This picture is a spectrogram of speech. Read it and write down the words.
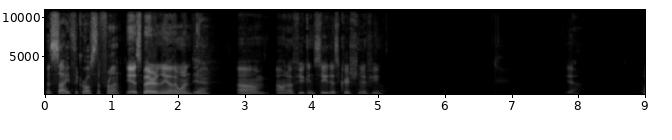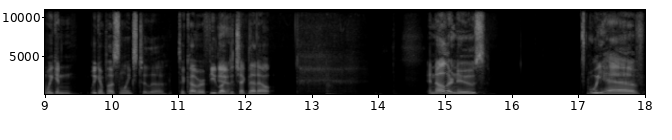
The scythe across the front. Yeah, it's better than the other one. Yeah. Um, I don't know if you can see this, Christian. If you, yeah, We can we can post links to the to cover if you'd like to check that out. In other news, we have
